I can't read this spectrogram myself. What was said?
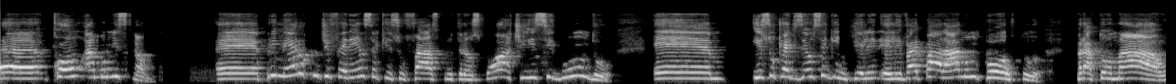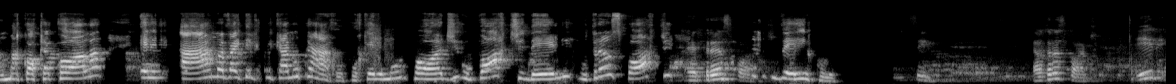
é, com a munição. É, primeiro, que diferença que isso faz para o transporte, e segundo, é, isso quer dizer o seguinte: ele, ele vai parar num posto para tomar uma Coca-Cola, a arma vai ter que ficar no carro, porque ele não pode, o porte dele, o transporte. É transporte. É um veículo. Sim, é o transporte. Ele,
